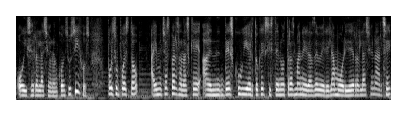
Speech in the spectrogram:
hoy se relacionan con sus hijos. Por supuesto, hay muchas personas que han descubierto que existen otras maneras de ver el amor y de relacionarse,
